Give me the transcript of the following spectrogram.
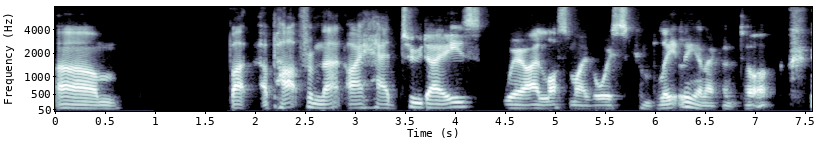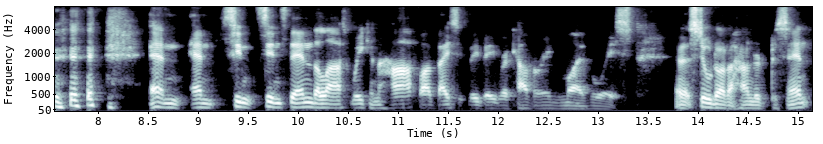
Um, but apart from that, I had two days where I lost my voice completely and I couldn't talk. and and since since then, the last week and a half, I've basically been recovering my voice, and it's still not hundred percent,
